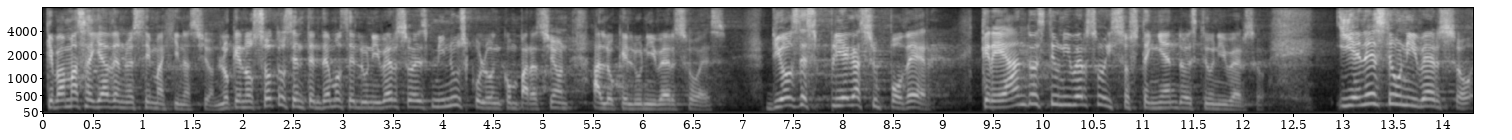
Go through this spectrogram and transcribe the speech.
que va más allá de nuestra imaginación. Lo que nosotros entendemos del universo es minúsculo en comparación a lo que el universo es. Dios despliega su poder creando este universo y sosteniendo este universo. Y en este universo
